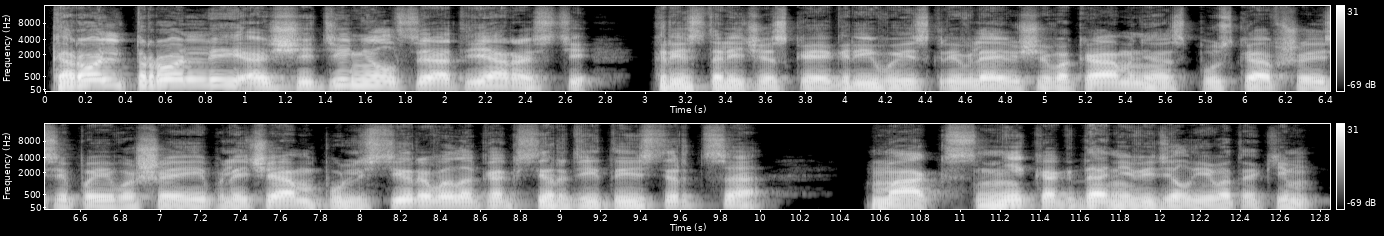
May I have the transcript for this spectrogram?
Король троллей ощетинился от ярости. Кристаллическая грива искривляющего камня, спускавшаяся по его шее и плечам, пульсировала, как сердитые сердца. Макс никогда не видел его таким.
